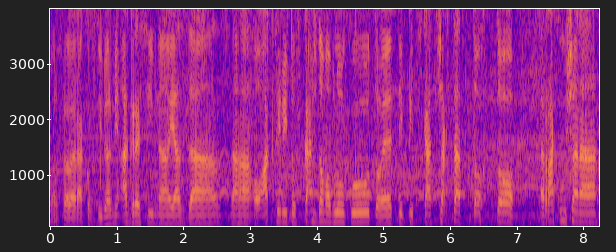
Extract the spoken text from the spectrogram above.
Manuel Feller ako vždy veľmi agresívna jazda, snaha o aktivitu v každom oblúku, to je typická črta tohto Rakúšana.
